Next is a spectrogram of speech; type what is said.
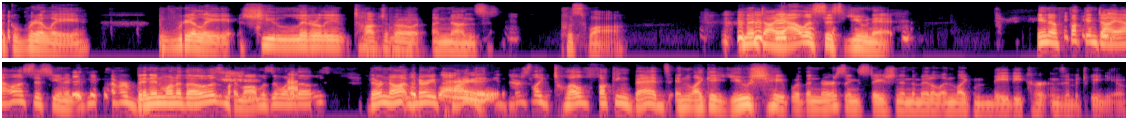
Like really really, she literally talked about a nun's poussoir in a dialysis unit. In a fucking dialysis unit. Have you ever been in one of those? My mom was in one of those. They're not very private. There's like 12 fucking beds in like a U shape with a nursing station in the middle and like maybe curtains in between you.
